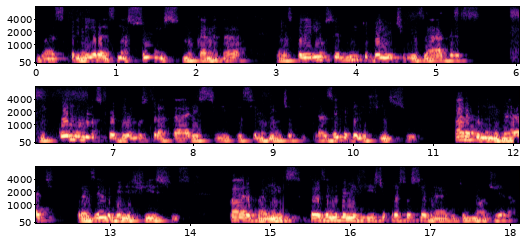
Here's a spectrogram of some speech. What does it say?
das primeiras nações no Canadá, elas poderiam ser muito bem utilizadas de como nós podemos tratar esse, esse ambiente aqui, trazendo benefício para a comunidade, trazendo benefícios para o país, trazendo benefício para a sociedade de um modo geral.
